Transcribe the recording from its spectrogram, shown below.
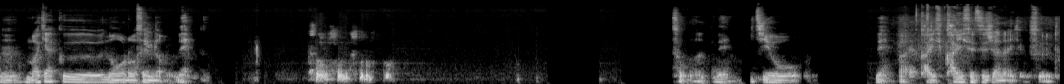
うん、真逆の路線だもんね。そうそうそうそう。そうなんでね。一応、ね、あれ解、解説じゃないけど、すると、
